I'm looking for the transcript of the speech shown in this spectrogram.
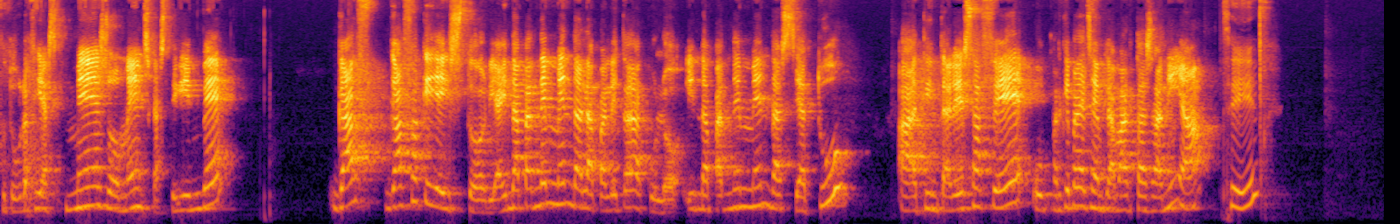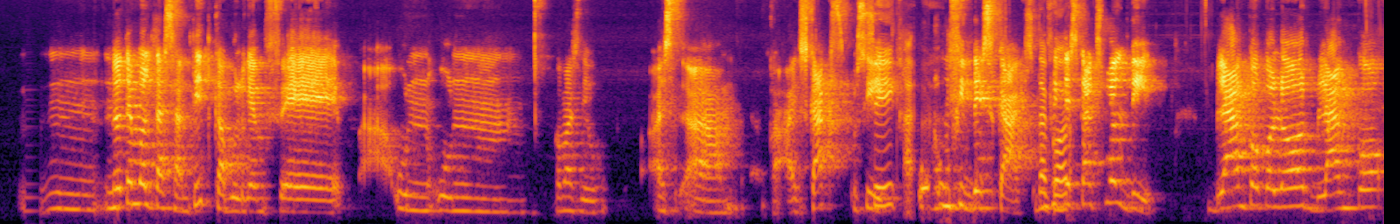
fotografies més o menys que estiguin bé, agaf, agafa aquella història, independentment de la paleta de color, independentment de si a tu eh, t'interessa fer... Perquè, per exemple, amb artesania, sí. Mm, no té molt sentit que vulguem fer un, un com es diu? Es, uh, escacs, o sigui, sí. un, un fit d'escacs. Un fit d'escacs vol dir blanco, color, blanco...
